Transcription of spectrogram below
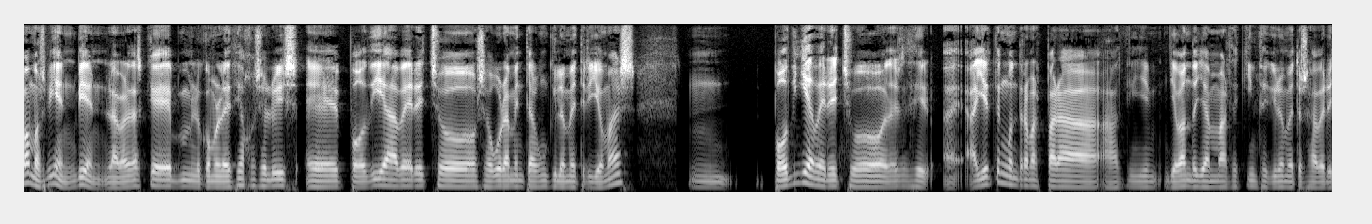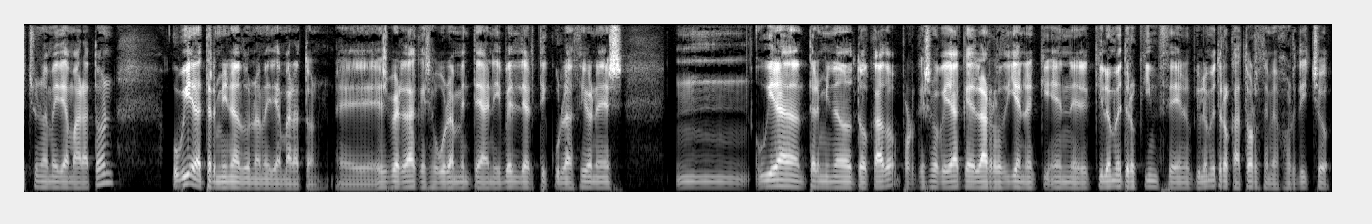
vamos, bien, bien. La verdad es que, mm, como le decía José Luis, eh, podía haber hecho seguramente algún kilometrillo más. Podía haber hecho, es decir, ayer te encontrabas para, llevando ya más de 15 kilómetros, haber hecho una media maratón, hubiera terminado una media maratón. Eh, es verdad que seguramente a nivel de articulaciones mm, hubiera terminado tocado, porque eso que ya que la rodilla en el, kilómetro 15, en el kilómetro 14, mejor dicho,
